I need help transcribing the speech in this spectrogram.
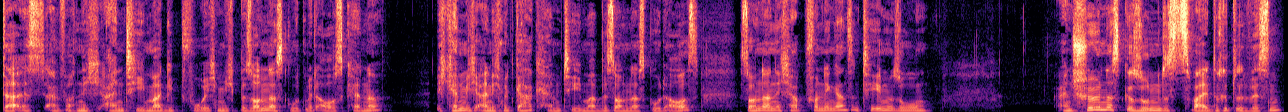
da es einfach nicht ein Thema gibt, wo ich mich besonders gut mit auskenne. Ich kenne mich eigentlich mit gar keinem Thema besonders gut aus, sondern ich habe von den ganzen Themen so ein schönes, gesundes Zweidrittelwissen.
